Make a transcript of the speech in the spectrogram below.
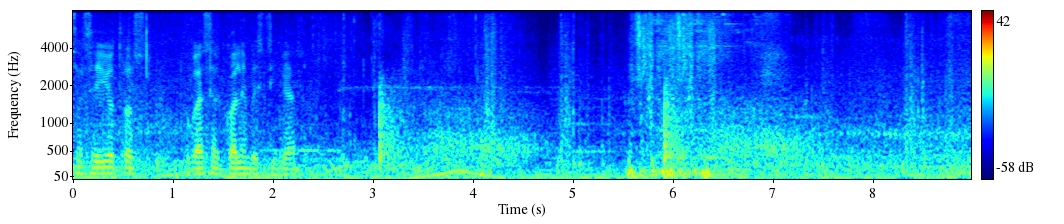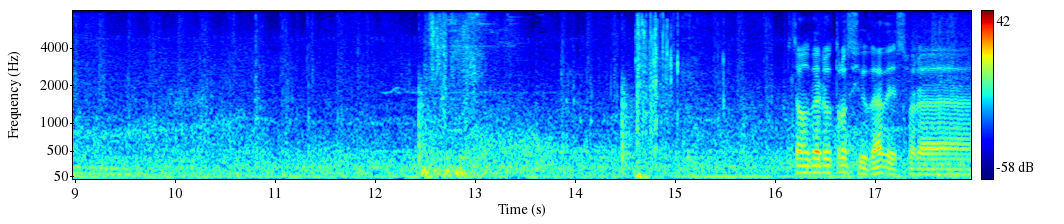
Vamos a hay otros lugares al cual investigar. Necesitamos ver otras ciudades para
